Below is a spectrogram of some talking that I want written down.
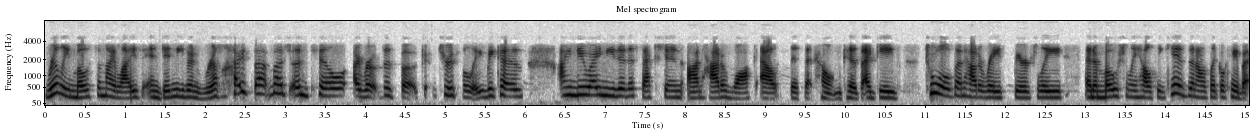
really most of my life and didn't even realize that much until I wrote this book, truthfully, because I knew I needed a section on how to walk out this at home because I gave tools on how to raise spiritually and emotionally healthy kids. And I was like, okay, but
